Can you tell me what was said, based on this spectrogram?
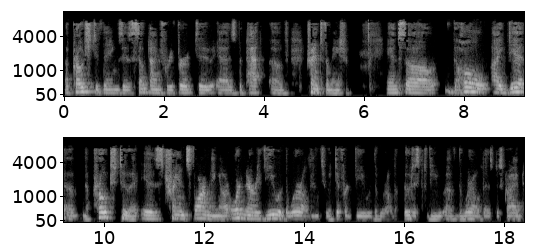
approach to things is sometimes referred to as the path of transformation. And so the whole idea of an approach to it is transforming our ordinary view of the world into a different view of the world, a Buddhist view of the world as described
